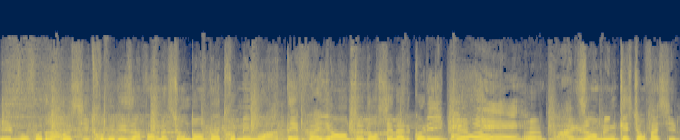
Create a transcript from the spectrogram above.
Il vous faudra aussi trouver des informations dans votre mémoire défaillante d'ancien alcoolique. Eh Ouais, par exemple, une question facile.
